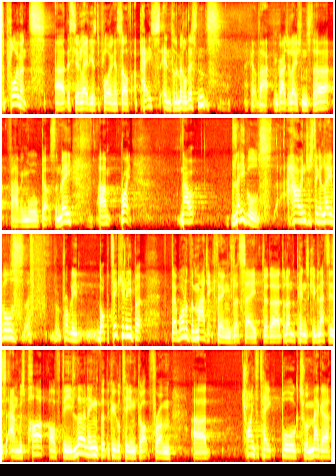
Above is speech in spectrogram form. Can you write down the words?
deployments. Uh, this young lady is deploying herself apace into the middle distance. Look at that. Congratulations to her for having more guts than me. Um, right, now, labels. How interesting are labels? Probably not particularly, but they're one of the magic things, let's say, that, uh, that underpins Kubernetes and was part of the learning that the Google team got from uh, trying to take Borg to Omega,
